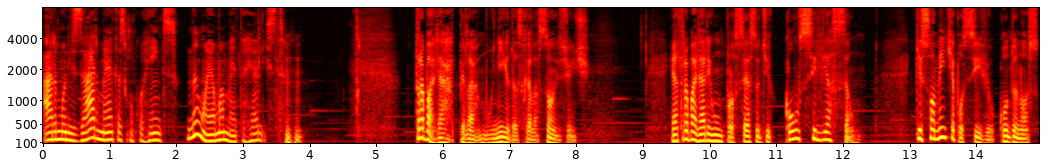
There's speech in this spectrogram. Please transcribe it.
Harmonizar metas concorrentes não é uma meta realista. Trabalhar pela harmonia das relações, gente, é trabalhar em um processo de conciliação que somente é possível quando nós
